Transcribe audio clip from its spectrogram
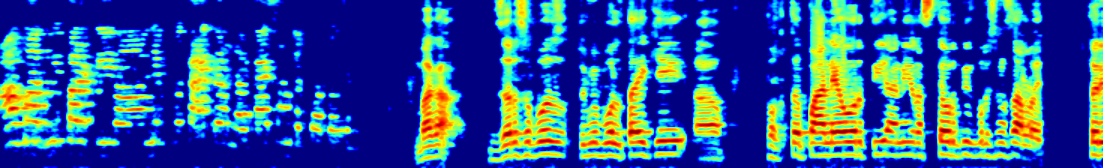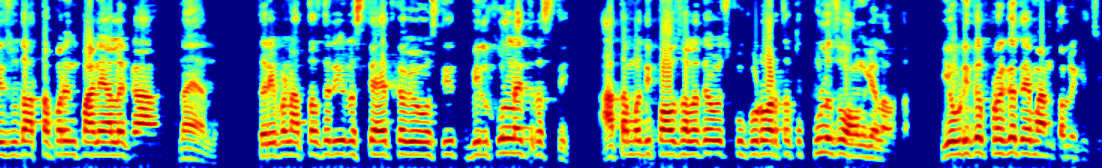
आम आदमी पार्टी अ, नेमकं काय करणार? काय सांगाल त्याबद्दल? बघा जर सपोज तुम्ही बोलताय की फक्त पाण्यावरती आणि रस्त्यावरतीच प्रश्न चालू आहेत तरी सुद्धा आतापर्यंत पाणी आलं का? नाही आलं. तरी पण आता तरी रस्ते आहेत का व्यवस्थित? बिलकुल नाहीत रस्ते. आता मध्ये पाऊस झाला त्यावेळेस कुकुडवाडचा तो पूलच वाहून गेला होता. एवढी तर प्रगत आहे मान तालुक्याची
